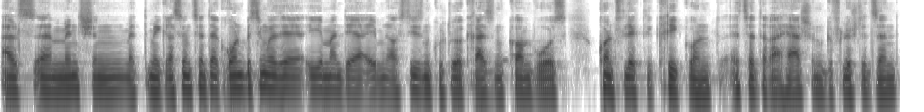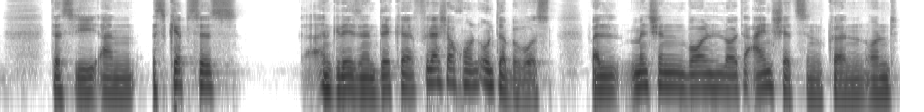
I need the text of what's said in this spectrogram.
als äh, Menschen mit Migrationshintergrund, beziehungsweise jemand, der eben aus diesen Kulturkreisen kommt, wo es Konflikte, Krieg und etc. herrschen und geflüchtet sind, dass sie an Skepsis, an gläsernen Decke, vielleicht auch unterbewusst, weil Menschen wollen Leute einschätzen können und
